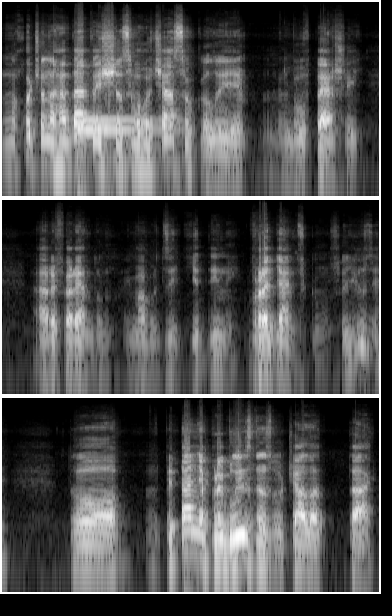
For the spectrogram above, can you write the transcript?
Ну, хочу нагадати, що свого часу, коли був перший референдум, і, мабуть, єдиний в Радянському Союзі, то питання приблизно звучало так:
